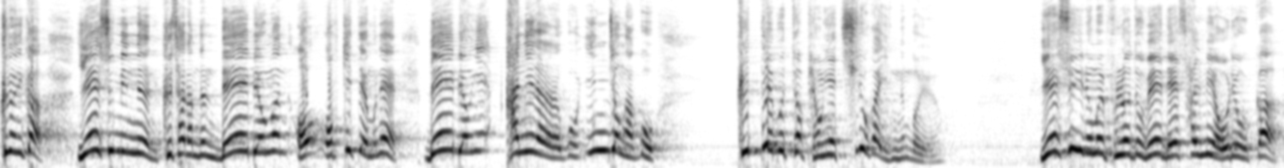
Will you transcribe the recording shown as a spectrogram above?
그러니까 예수 믿는 그 사람들은 내 병은 어- 없기 때문에 내 병이 아니라고 인정하고 그때부터 병의 치료가 있는 거예요. 예수 이름을 불러도 왜 내 삶이 어려울까?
